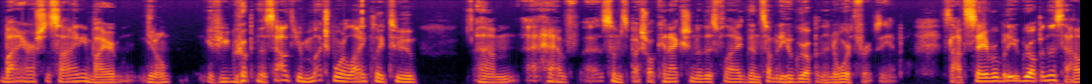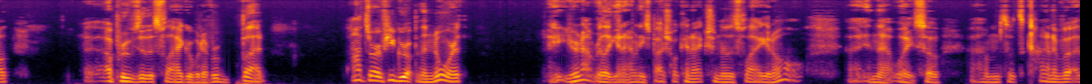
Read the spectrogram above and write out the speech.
by our society, by our, you know, if you grew up in the South, you're much more likely to um, have uh, some special connection to this flag than somebody who grew up in the North, for example. It's not to say everybody who grew up in the South uh, approves of this flag or whatever, but odds are if you grew up in the North, you're not really going to have any special connection to this flag at all uh, in that way. So, um, so it's kind of a,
